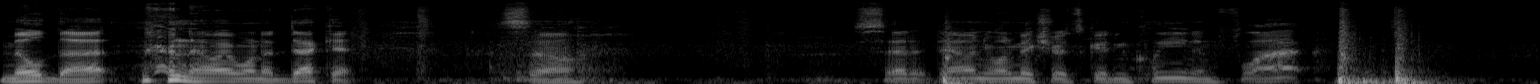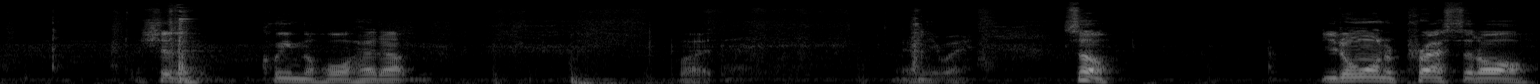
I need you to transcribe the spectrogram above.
milled that. now I want to deck it. So set it down. You want to make sure it's good and clean and flat. I should have cleaned the whole head up. But anyway, so you don't want to press at all.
